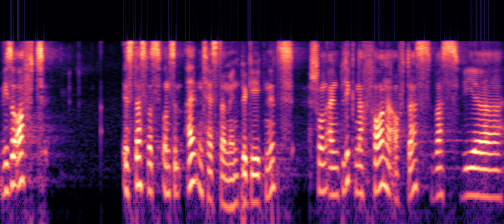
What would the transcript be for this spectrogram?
Wie so oft ist das, was uns im Alten Testament begegnet, schon ein Blick nach vorne auf das, was wir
